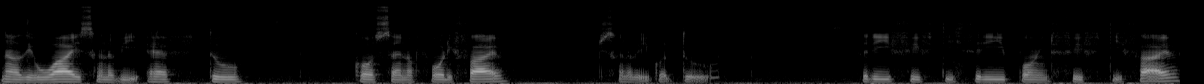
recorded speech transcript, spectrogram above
now the y is going to be f2 cosine of 45 which is going to be equal to 353.55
